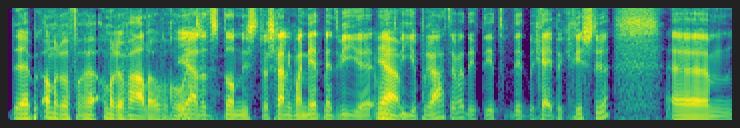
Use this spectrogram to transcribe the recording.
Daar heb ik andere, ver- andere verhalen over gehoord. Ja, dat is, dan is het waarschijnlijk maar net met wie je, Ja. met wie je praat. Hè? Dit, dit, dit begreep ik gisteren. Ehm,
